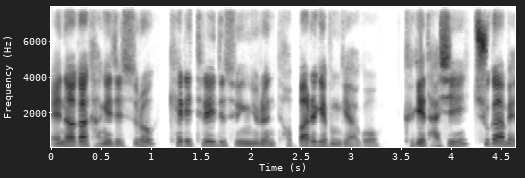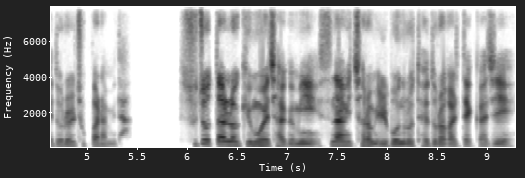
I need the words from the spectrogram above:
엔화가 강해질수록 캐리 트레이드 수익률은 더 빠르게 붕괴하고 그게 다시 추가 매도를 촉발합니다. 수조 달러 규모의 자금이 쓰나미처럼 일본으로 되돌아갈 때까지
